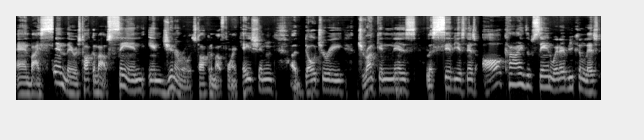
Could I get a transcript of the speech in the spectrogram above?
And by sin, there is talking about sin in general. It's talking about fornication, adultery, drunkenness, lasciviousness, all kinds of sin, whatever you can list,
